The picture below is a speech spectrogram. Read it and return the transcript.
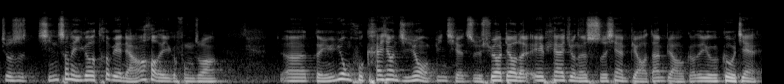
就是形成了一个特别良好的一个封装。呃，等于用户开箱即用，并且只需要调到 API 就能实现表单表格的一个构建。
